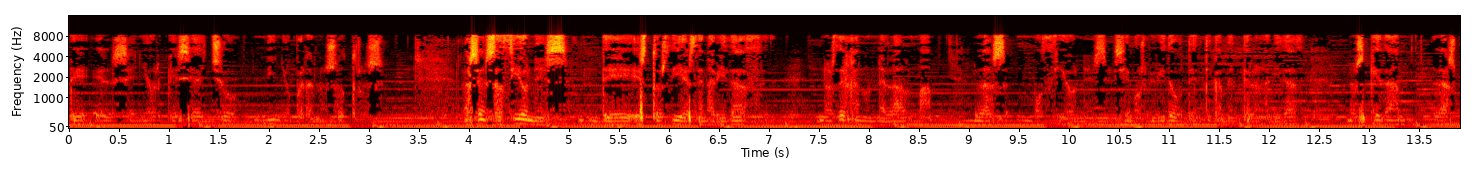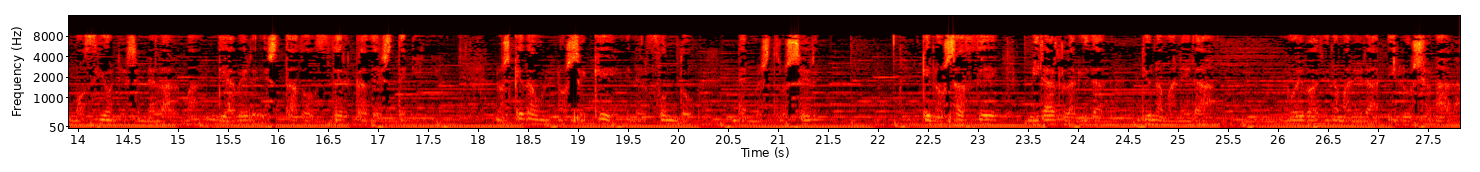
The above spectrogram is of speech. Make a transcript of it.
del Señor que se ha hecho niño para nosotros. Las sensaciones de estos días de Navidad nos dejan en el alma las mociones. Si hemos vivido auténticamente la Navidad, nos quedan las mociones en el alma de haber estado cerca de este niño. Nos queda un no sé qué en el fondo de nuestro ser que nos hace mirar la vida de una manera nueva, de una manera ilusionada.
